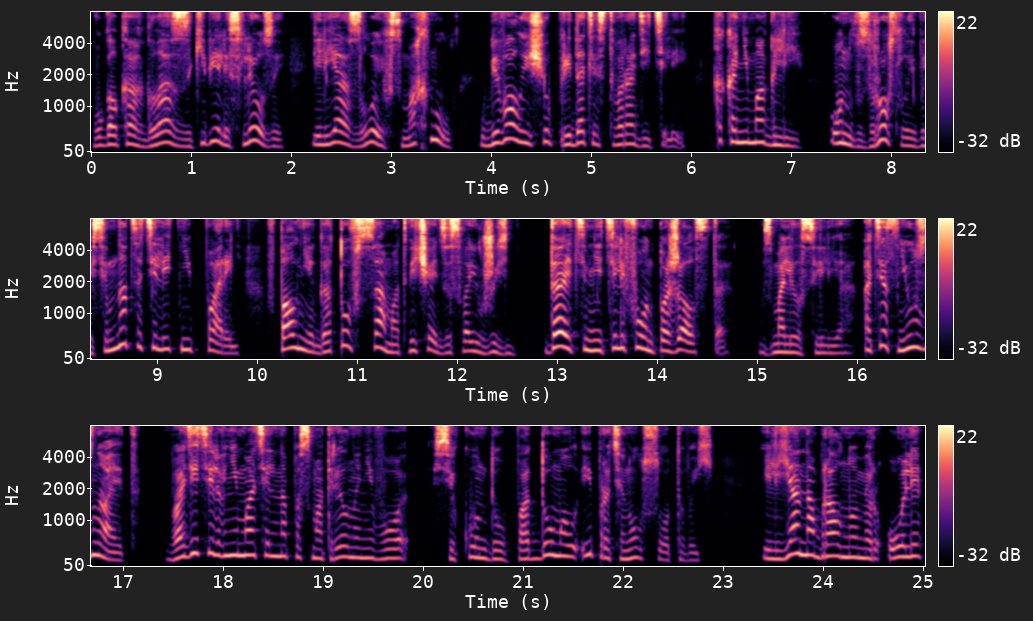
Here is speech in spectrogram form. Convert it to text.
В уголках глаз закипели слезы. Илья зло их смахнул. Убивал еще предательство родителей. Как они могли? Он взрослый, восемнадцатилетний парень, вполне готов сам отвечать за свою жизнь. «Дайте мне телефон, пожалуйста», — взмолился Илья. «Отец не узнает». Водитель внимательно посмотрел на него, секунду подумал и протянул сотовый. Илья набрал номер Оли,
